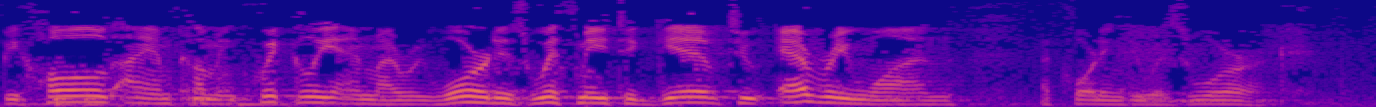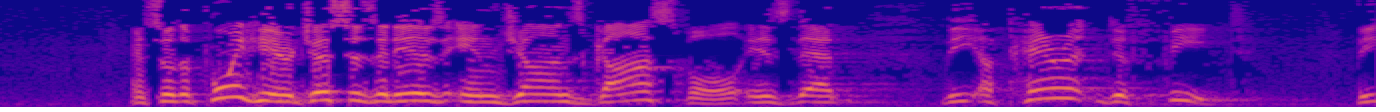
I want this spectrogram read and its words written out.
Behold, I am coming quickly, and my reward is with me to give to everyone according to his work. And so the point here, just as it is in John's gospel, is that the apparent defeat, the,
